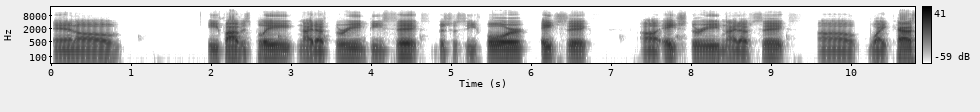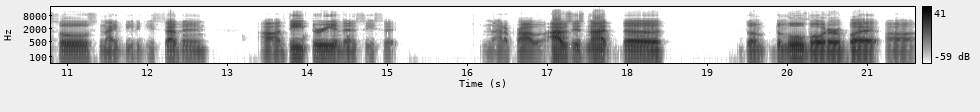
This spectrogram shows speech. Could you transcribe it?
and uh, e5 is played. Knight f3, d6, bishop c4, h6, uh, h3, knight f6, uh, white castles, knight b to d7, uh, d3, and then c6 not a problem. Obviously, it's not the the the move order, but uh,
